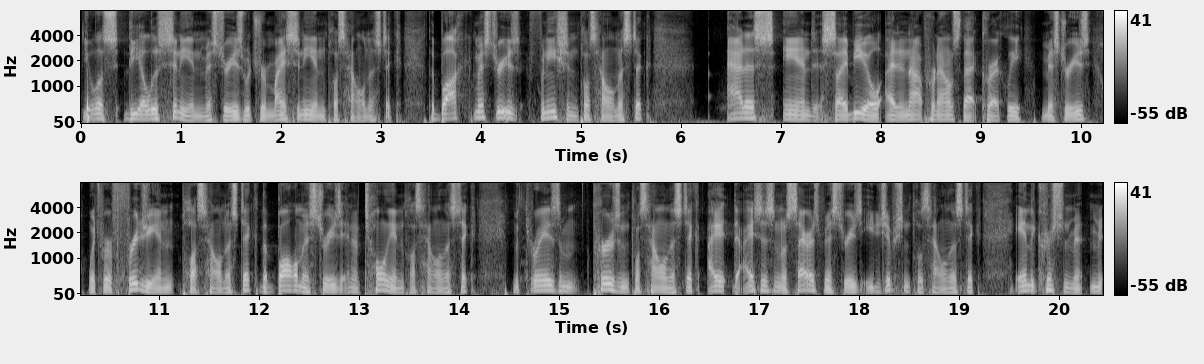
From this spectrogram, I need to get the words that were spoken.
the Eleusinian mysteries, which were Mycenaean plus Hellenistic, the Bacchic mysteries, Phoenician plus Hellenistic, Attis and Cybele, I did not pronounce that correctly, mysteries, which were Phrygian plus Hellenistic, the Baal mysteries, Anatolian plus Hellenistic, Mithraism, Persian plus Hellenistic, I, the Isis and Osiris mysteries, Egyptian plus Hellenistic, and the Christian mi-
